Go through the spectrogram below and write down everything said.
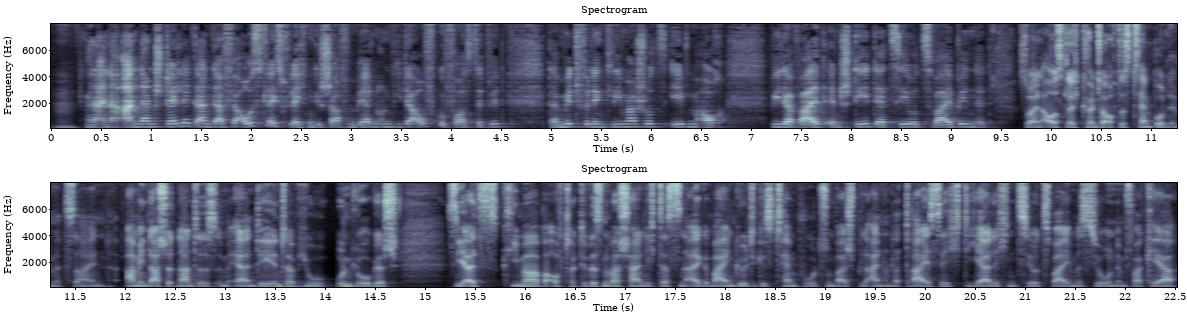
mhm. an einer anderen Stelle dann dafür Ausgleichsflächen geschaffen werden und wieder aufgeforstet wird, damit für den Klimaschutz eben auch wieder Wald entsteht, der CO2 bindet. So ein Ausgleich könnte auch das Tempolimit sein. Armin Laschet nannte es im RD-Interview unlogisch. Sie als Klimabeauftragte wissen wahrscheinlich, dass ein allgemeingültiges Tempo zum Beispiel 130 die jährlichen CO2-Emissionen im Verkehr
